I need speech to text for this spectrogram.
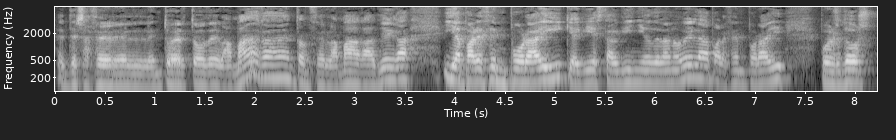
deshacer el entuerto de la maga, entonces la maga llega y aparecen por ahí, que aquí está el guiño de la novela, aparecen por ahí pues dos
